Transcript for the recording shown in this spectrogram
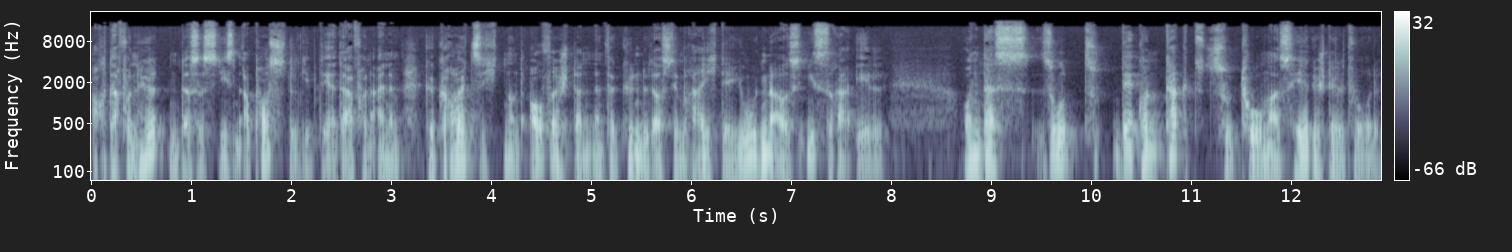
auch davon hörten, dass es diesen Apostel gibt, der da von einem gekreuzigten und auferstandenen verkündet aus dem Reich der Juden aus Israel. Und dass so der Kontakt zu Thomas hergestellt wurde.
